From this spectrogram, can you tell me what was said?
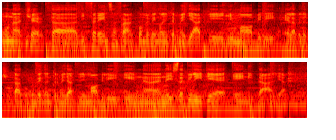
una certa differenza fra come vengono intermediati gli immobili e la velocità con cui vengono intermediati gli immobili in, eh, negli Stati Uniti e, e in Italia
